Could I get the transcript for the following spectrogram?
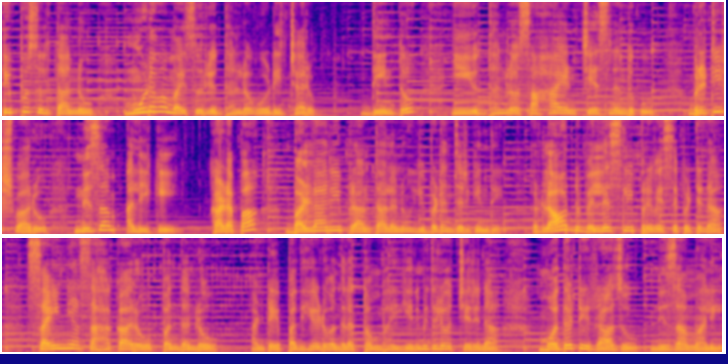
టిప్పు సుల్తాన్ను మూడవ మైసూర్ యుద్ధంలో ఓడించారు. దీంతో ఈ యుద్ధంలో సహాయం చేసినందుకు బ్రిటిష్ వారు నిజాం అలీకి కడప బళ్ళారి ప్రాంతాలను ఇవ్వడం జరిగింది. లార్డ్ వెల్లెస్లీ ప్రవేశపెట్టిన సైన్య సహకార ఒప్పందంలో అంటే పదిహేడు వందల తొంభై ఎనిమిదిలో చేరిన మొదటి రాజు నిజాం అలీ.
